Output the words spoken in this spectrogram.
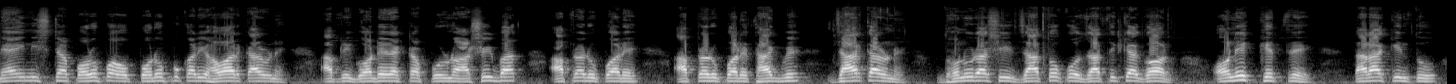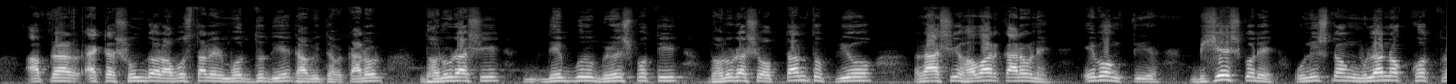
ন্যায়নিষ্ঠা, পরোপ, পরোপকারী হওয়ার কারণে আপনি গডের একটা পূর্ণ আশীর্বাদ আপনার উপরে আপনার উপরে থাকবে, যার কারণে ধনুরাশির জাতক ও জাতিকাগণ অনেক ক্ষেত্রে তারা কিন্তু আপনার একটা সুন্দর অবস্থানের মধ্য দিয়ে ধাবিত হবে। কারণ ধনুরাশি দেবগুরু বৃহস্পতি ধনুরাশি অত্যন্ত প্রিয় রাশি হওয়ার কারণে এবং বিশেষ করে উনিশ নং মূলা নক্ষত্র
